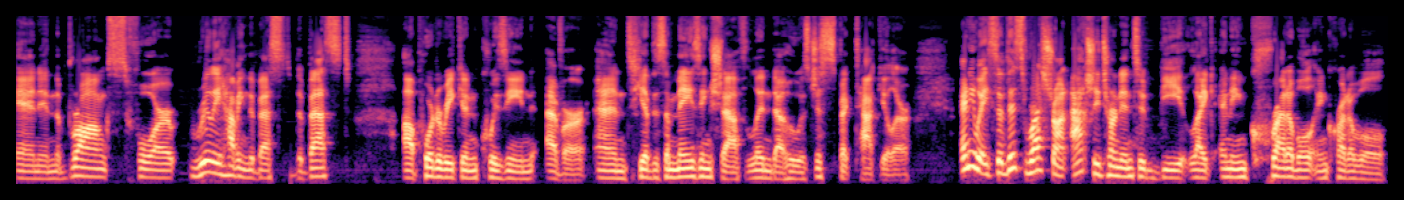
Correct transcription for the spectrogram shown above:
and in the Bronx for really having the best the best uh, Puerto Rican cuisine ever. And he had this amazing chef, Linda, who was just spectacular. Anyway, so this restaurant actually turned into be like an incredible, incredible,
